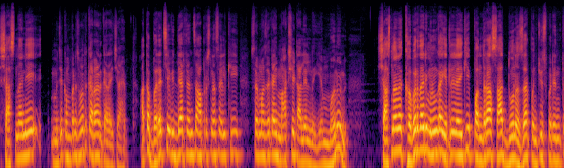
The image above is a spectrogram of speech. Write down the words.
शासनाने म्हणजे कंपनीसोबत करार करायचे आहे. आता बरेचसे विद्यार्थ्यांचा हा प्रश्न असेल की सर माझं काही मार्कशीट आलेलं नाही आहे म्हणून शासनानं खबरदारी म्हणून काय घेतलेली आहे की पंधरा सात दोन हजार पंचवीसपर्यंत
